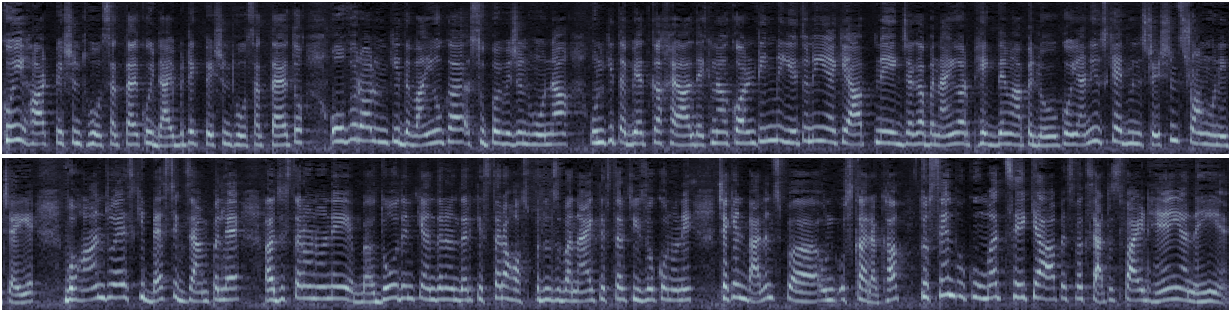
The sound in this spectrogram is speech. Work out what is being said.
कोई हार्ट पेशेंट हो सकता है, कोई डायबिटिक पेशेंट हो सकता है तो ओवरऑल उनकी दवाइयों का सुपरविजन होना, उनकी तबीयत का ख्याल देखना क्वारंटीन में ये तो नहीं है कि आपने एक जगह बनाई और फेंक दें वहाँ पे लोगों को, यानी उसकी एडमिनिस्ट्रेशन स्ट्रांग होनी चाहिए। वुहान जो है, इसकी बेस्ट एग्ज़ाम्पल है जिस तरह उन्होंने दो दिन के अंदर अंदर किस तरह हॉस्पिटल्स बनाए, किस तरह चीज़ों को उन्होंने चेक एंड बैलेंस उसका रखा। तो सिंध हुकूमत से क्या आप इस वक्त सेटिस्फाइड हैं या नहीं है?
